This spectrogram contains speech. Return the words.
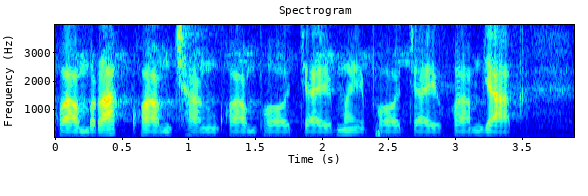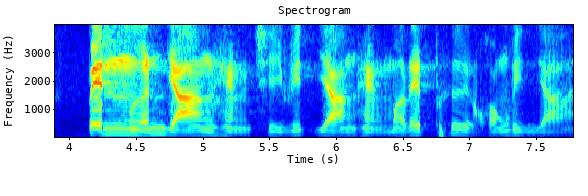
ความรักความชังความพอใจไม่พอใจความอยาก เป็นเหมือนยางแห่งชีวิตยางแห่งเมล็ดพืชของวิญญาณ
